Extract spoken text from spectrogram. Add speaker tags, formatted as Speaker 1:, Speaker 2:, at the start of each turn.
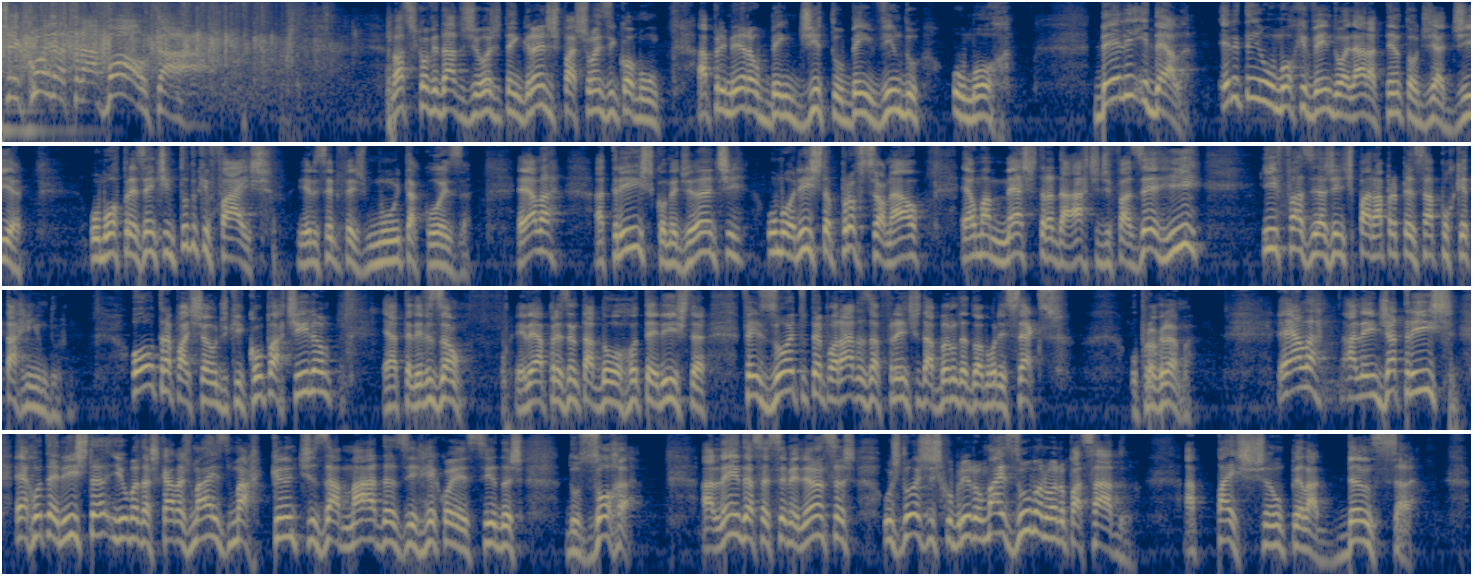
Speaker 1: Te cuida, Travolta! Nossos convidados de hoje têm grandes paixões em comum. A primeira, o bendito, bem-vindo humor. Dele e dela. Ele tem um humor que vem do olhar atento ao dia a dia, humor presente em tudo que faz. E ele sempre fez muita coisa. Ela, atriz, comediante, humorista profissional, é uma mestra da arte de fazer rir fazer a gente parar para pensar por que está rindo. Outra paixão de que compartilham é a televisão. Ele é apresentador, roteirista, fez oito temporadas à frente da banda do Amor e Sexo, o programa. Ela, além de atriz, é roteirista e uma das caras mais marcantes, amadas e reconhecidas do Zorra. Além dessas semelhanças, os dois descobriram mais uma no ano passado: a paixão pela dança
